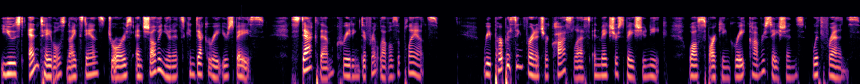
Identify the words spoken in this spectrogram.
Used end tables, nightstands, drawers, and shelving units can decorate your space. Stack them, creating different levels of plants. Repurposing furniture costs less and makes your space unique, while sparking great conversations with friends.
